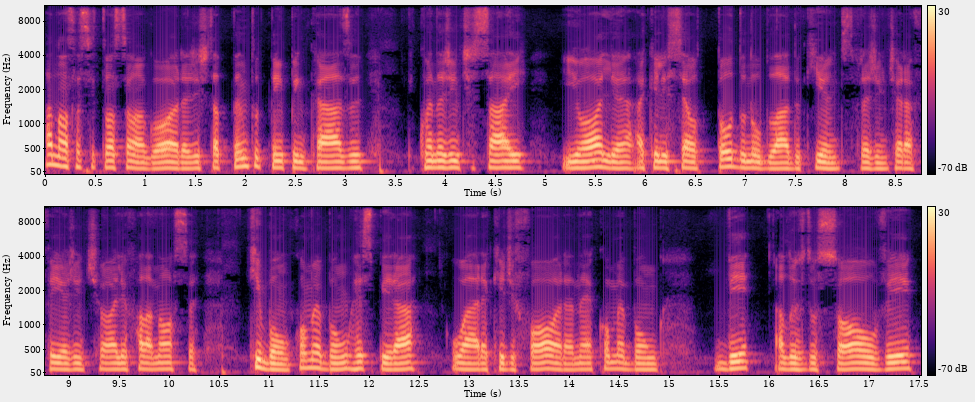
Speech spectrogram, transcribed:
a nossa situação agora, a gente está tanto tempo em casa, que quando a gente sai e olha aquele céu todo nublado que antes pra gente era feio, a gente olha e fala: "Nossa, que bom, como é bom respirar o ar aqui de fora, né? Como é bom ver a luz do sol, ver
